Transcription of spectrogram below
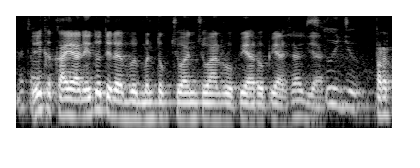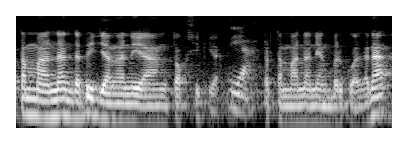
Betul. Jadi kekayaan itu tidak berbentuk cuan-cuan rupiah-rupiah saja. Setuju. Pertemanan tapi jangan yang toksik ya. Iya. Pertemanan yang berkuat. Karena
